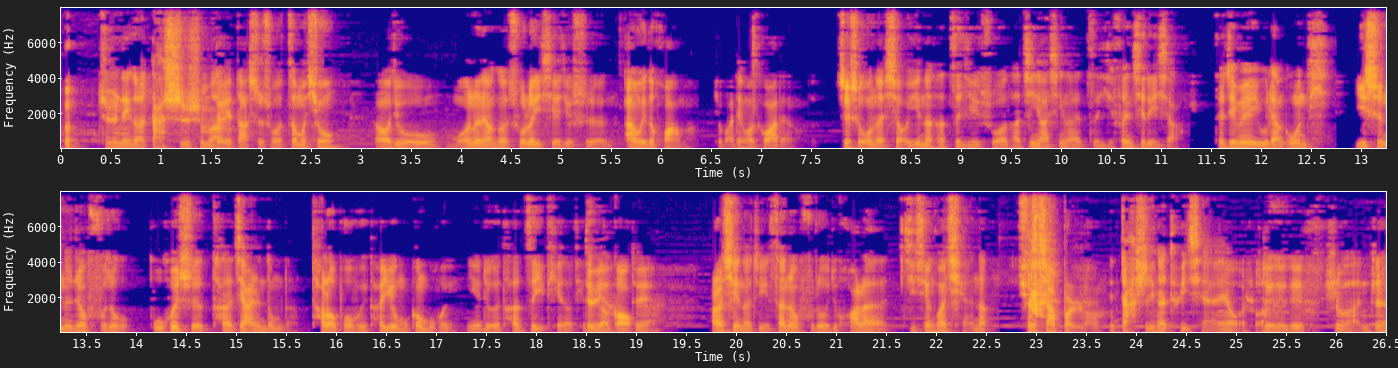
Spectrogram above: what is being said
就是那个大师是吗？对，大师说这么凶，然后就模棱两可说了一些就是安慰的话嘛，就把电话挂掉了。这时候呢，小一呢他自己说，他静下心来仔细分析了一下，在这边有两个问题：一是那张符咒不会是他的家人动的，他老婆会，他岳母更不会，因为这个他自己贴的，贴的比较高。对呀、而且呢，这三张符咒就花了几千块钱呢，却下本了。那大师应该退钱呀，我说，对对对是吧？你这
